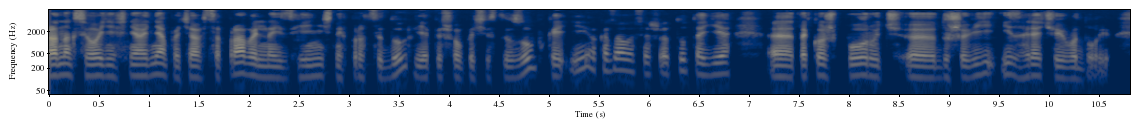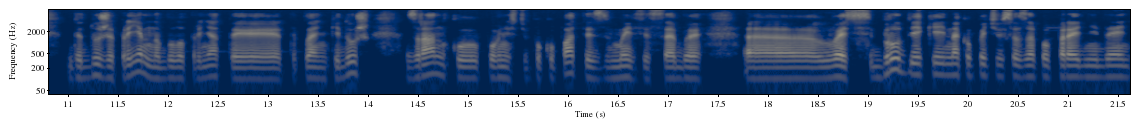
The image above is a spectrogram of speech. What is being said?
Ранок сьогоднішнього дня почався правильно із гігієнічних процедур. Я пішов почистив зубки, і оказалося, що тут є е, також поруч е, душові із гарячою водою, де дуже приємно було прийняти тепленький душ зранку, повністю покупатись, змити з себе е, весь бруд, який накопичився за попередній день.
